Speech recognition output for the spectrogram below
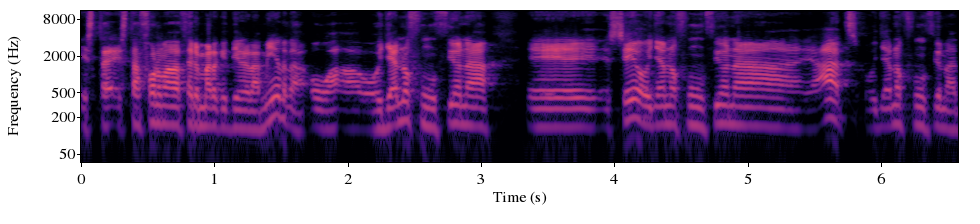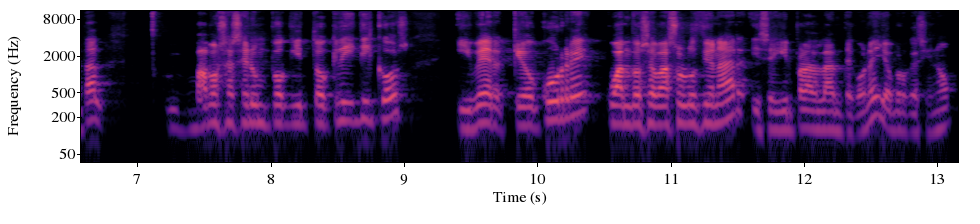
esta, forma de hacer marketing a la mierda, o, ya no funciona eh, SEO, ya no funciona ads, o ya no funciona tal. Vamos a ser un poquito críticos y ver qué ocurre, cuándo se va a solucionar y seguir para adelante con ello, porque si no,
